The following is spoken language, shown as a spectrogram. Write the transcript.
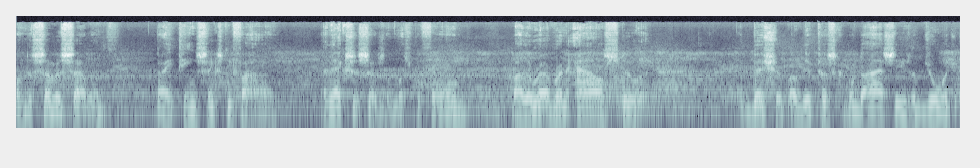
On December 7th, 1965, an exorcism was performed by the Reverend Al Stuart, the Bishop of the Episcopal Diocese of Georgia.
